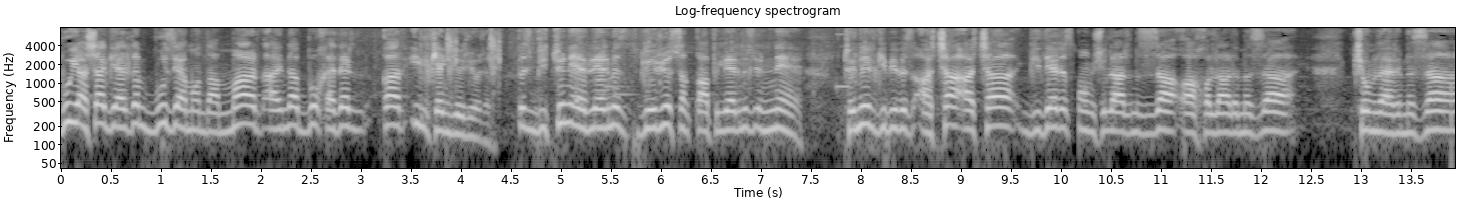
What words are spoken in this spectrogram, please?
Bu yaşa geldim bu zamanda Mart ayında bu kadar kar ilken görüyorum. Biz bütün evlerimiz görüyorsun kapılarımız önüne. Tünel gibi biz aça aça gideriz komşularımıza, ahırlarımıza, kümlerimize.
